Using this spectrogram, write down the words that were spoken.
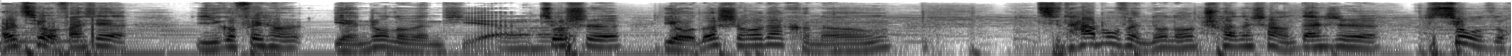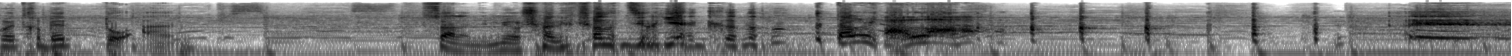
而且我发现一个非常严重的问题就是有的时候他可能其他部分都能穿得上，但是袖子会特别短。算了，你没有穿女装的经验，可能当然啦，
